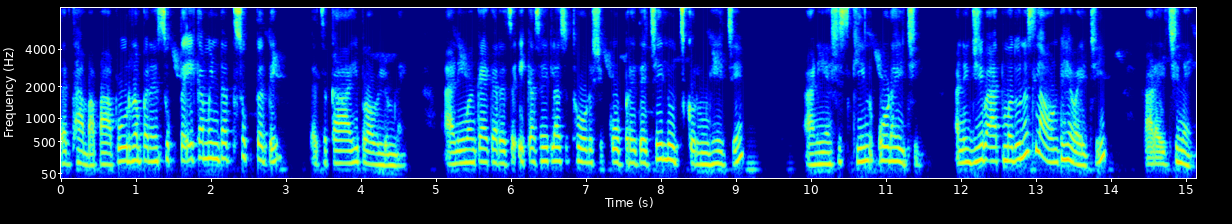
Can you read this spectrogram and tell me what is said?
तर थांबा पहा पूर्णपणे सुकतं. एका मिनिटात सुकतं ते. त्याचं काही प्रॉब्लेम नाही. आणि मग काय करायचं? एका साईडला असं थोडेसे कोपरे त्याचे लूज करून घ्यायचे. आणि अशी स्किन ओढायची. आणि जीभ आतमधूनच लावून ठेवायची काढायची नाही.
